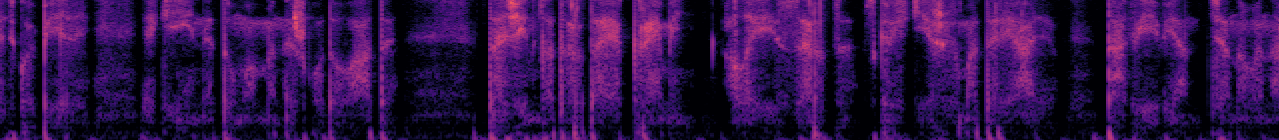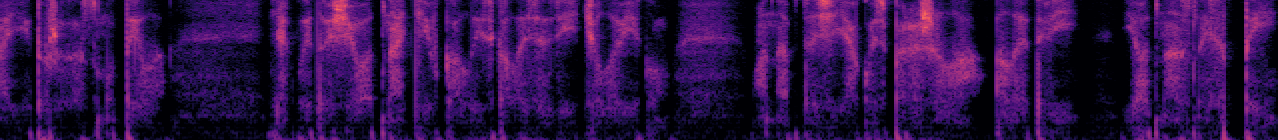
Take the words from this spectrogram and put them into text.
дядько Білі, який і не думав мене шкодувати. Та жінка тверда, як кремінь, але її серце з крихкіших матеріалів. Так, Вівіан, ця новина її дуже засмутила. Якби то ще одна дівка лискалася з її чоловіком, вона б це ще якось пережила, але дві, і одна з них ти.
